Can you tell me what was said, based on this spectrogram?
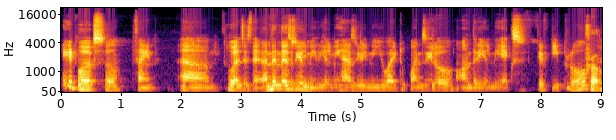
it works. So fine. Um, who else is there? And then there's Realme. Realme has Realme UI 2.0 on the Realme X50 Pro. Pro.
